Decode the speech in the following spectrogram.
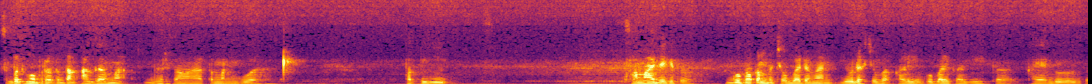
Sempet ngobrol tentang agama bersama teman gue tapi sama aja gitu. Gue bahkan mencoba dengan ya udah coba kali ya gue balik lagi ke kayak dulu gitu.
